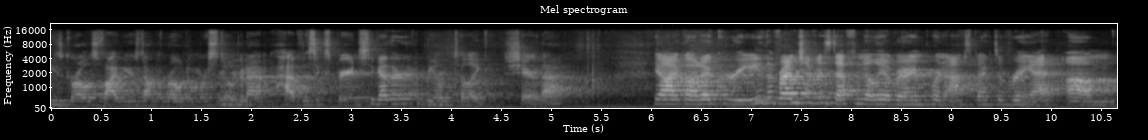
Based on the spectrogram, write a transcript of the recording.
these girls five years down the road, and we're still Mhm. gonna have this experience together and be able to like share that. Yeah, I gotta agree. The friendship is definitely a very important aspect of ringette. Um,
